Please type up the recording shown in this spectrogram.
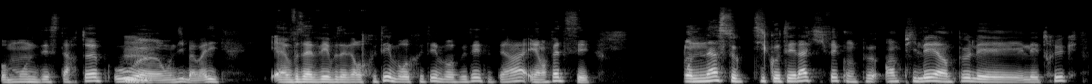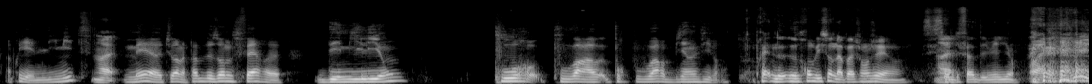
au monde des startups où Mm. euh, on dit bah vas-y, vous avez vous avez recruté, vous recrutez, vous recrutez, etc. Et en fait, c'est on a ce petit côté-là qui fait qu'on peut empiler un peu les, les trucs. Après, il y a une limite Ouais. mais tu vois, on n'a pas besoin de faire des millions pour pouvoir pour pouvoir bien vivre. après, no- notre ambition n'a pas changé. Hein. C'est Ouais. celle de faire des millions. oui,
